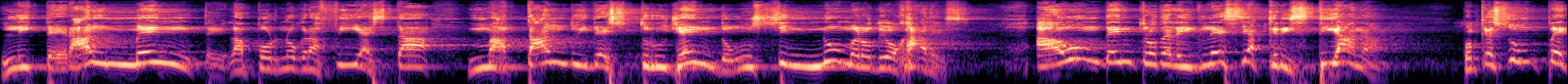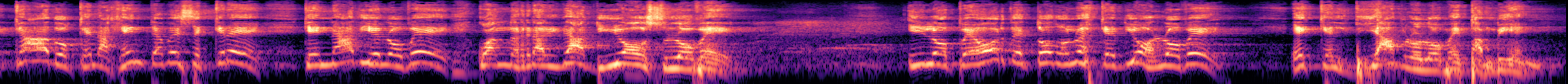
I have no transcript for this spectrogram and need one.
Literalmente la pornografía está matando y destruyendo un sinnúmero de hogares, aún dentro de la iglesia cristiana. Porque es un pecado que la gente a veces cree que nadie lo ve, cuando en realidad Dios lo ve. Y lo peor de todo no es que Dios lo ve, es que el diablo lo ve también.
